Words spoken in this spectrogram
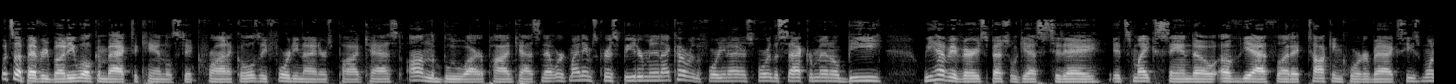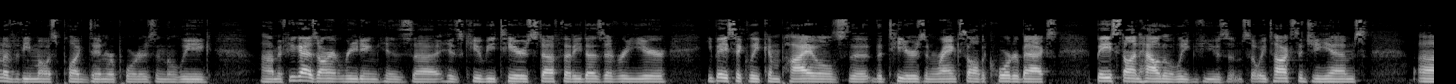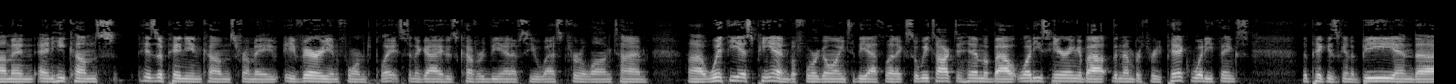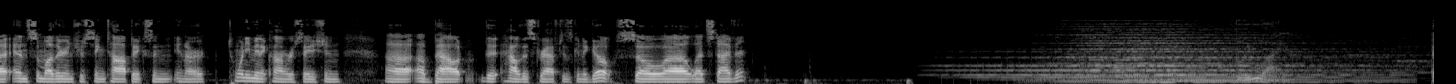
What's up, everybody? Welcome back to Candlestick Chronicles, a 49ers podcast on the Blue Wire Podcast Network. My name's Chris Biederman. I cover the 49ers for the Sacramento Bee. We have a very special guest today. It's Mike Sando of The Athletic, talking quarterbacks. He's one of the most plugged in reporters in the league. Um, if you guys aren't reading his uh, his QB tiers stuff that he does every year, he basically compiles the the tiers and ranks all the quarterbacks based on how the league views them. So he talks to GMs, um, and, and he comes, his opinion comes from a, a very informed place and a guy who's covered the NFC West for a long time, uh, with ESPN before going to the Athletics. So we talked to him about what he's hearing about the number three pick, what he thinks the pick is going to be, and, uh, and some other interesting topics in, in our 20 minute conversation, uh, about the, how this draft is going to go. So, uh, let's dive in.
